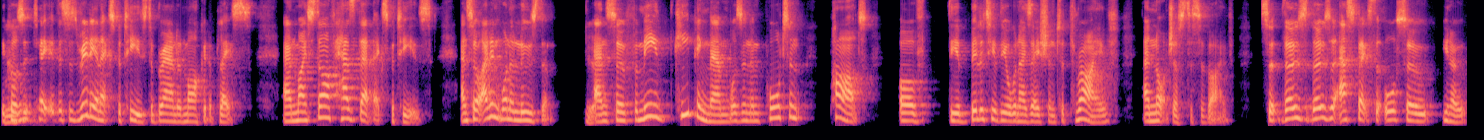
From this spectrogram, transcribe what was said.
because mm-hmm. it ta- this is really an expertise to brand and market a place, and my staff has that expertise, and so I didn't want to lose them. Yeah. And so for me, keeping them was an important part of the ability of the organization to thrive and not just to survive. So those those are aspects that also, you know,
